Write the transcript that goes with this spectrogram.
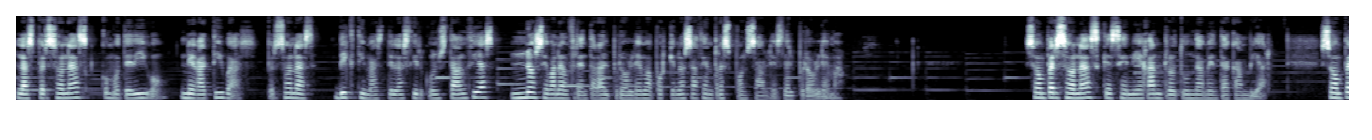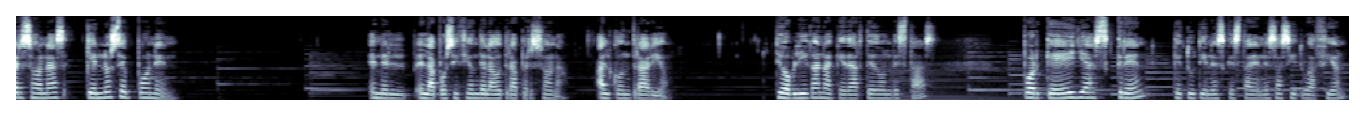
las personas, como te digo, negativas, personas víctimas de las circunstancias, no se van a enfrentar al problema porque no se hacen responsables del problema. Son personas que se niegan rotundamente a cambiar. Son personas que no se ponen en, la posición de la otra persona. Al contrario, te obligan a quedarte donde estás porque ellas creen que tú tienes que estar en esa situación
